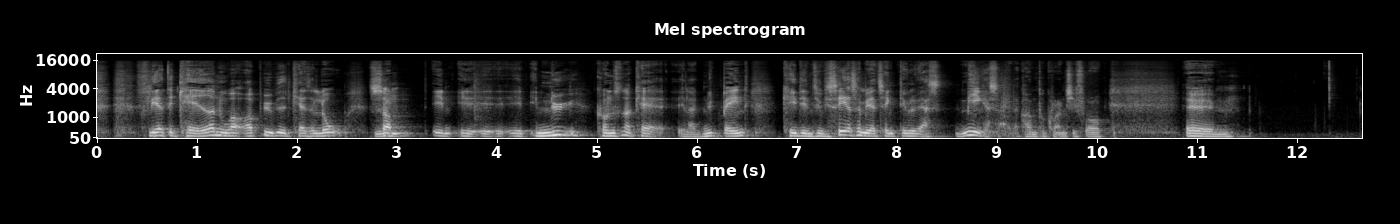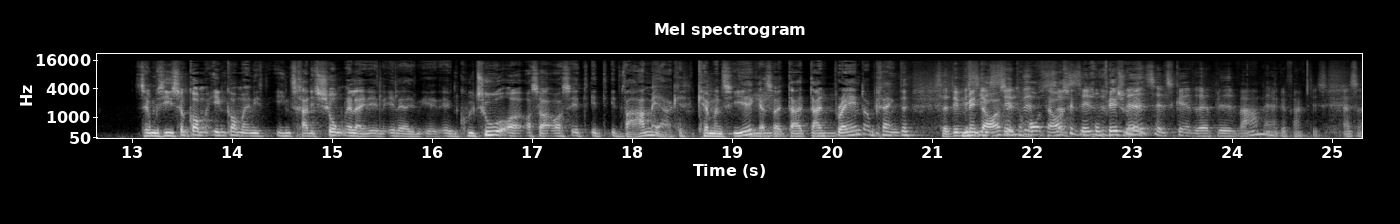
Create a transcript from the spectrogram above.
flere dekader nu har opbygget et katalog, som mm. en, en, en, en ny kunstner kan, eller et nyt band kan identificere sig med, og tænke, det vil være mega sejt at komme på Crunchy Frog. Øhm, så kan man sige, så går, indgår man i, i en tradition, eller en, eller en, en kultur, og, og så også et, et, et varemærke, kan man sige. Ikke? Mm. Altså, der, der er et brand omkring det. Så det vil men sige, der er også selve, et, der er også et professionelt... selskabet er blevet et varemærke, faktisk. Altså.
